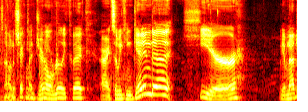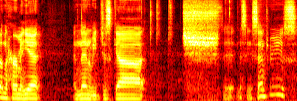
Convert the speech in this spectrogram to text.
So I'm gonna check my journal really quick. All right, so we can get into here. We have not done the hermit yet. And then we just got missing sentries.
